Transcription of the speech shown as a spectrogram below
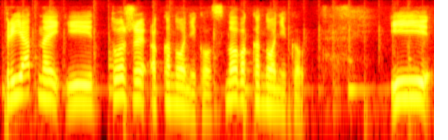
приятная и тоже о Canonical. Снова Canonical. И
